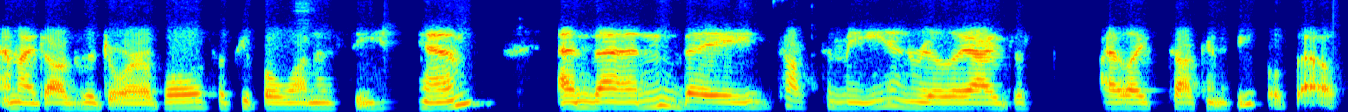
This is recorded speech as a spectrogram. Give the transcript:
and my dog's adorable. So people want to see him. And then they talk to me and really I just I like talking to people. So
